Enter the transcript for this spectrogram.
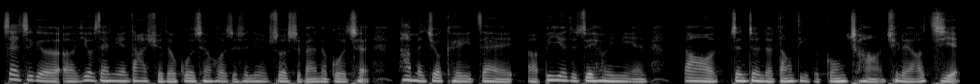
在这个呃又在念大学的过程，或者是念硕士班的过程，他们就可以在呃毕业的最后一年，到真正的当地的工厂去了解。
